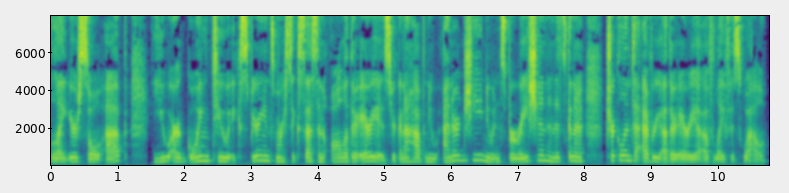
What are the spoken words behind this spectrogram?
light your soul up, you are going to experience more success in all other areas. You're going to have new energy, new inspiration, and it's going to trickle into every other area of life as well.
